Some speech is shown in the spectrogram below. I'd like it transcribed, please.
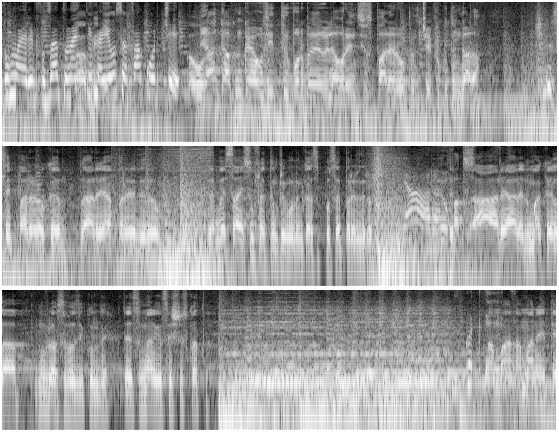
Tu m-ai refuzat înainte Da, ca bine. eu să fac orice. Au, Bianca, acum că ai auzit vorbele lui Laurențiu, îți pare rău pentru ce ai făcut în gala? ce se pare rău că are ea părere de rău? Trebuie să ai suflet în primul rând ca să poți să ai părere de rău. Iară. E o fată Are, are, numai că la... Nu vreau să vă zic unde. Trebuie să meargă să-și scoată. Scuti. Ama, amane e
